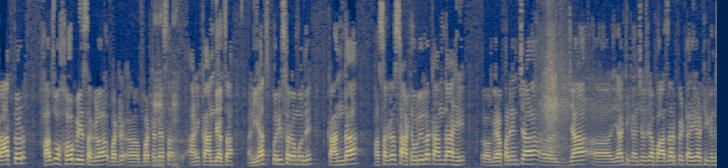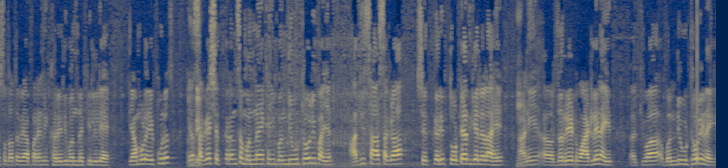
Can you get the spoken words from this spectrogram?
का तर हा जो हब आहे सगळा बटा बटाट्याचा आणि कांद्याचा आणि याच परिसरामध्ये कांदा हा सगळा साठवलेला कांदा आहे. व्यापाऱ्यांच्या ज्या या ठिकाणच्या ज्या बाजारपेठा आहे, या ठिकाणी सुद्धा व्यापाऱ्यांनी खरेदी बंद केलेली आहे. त्यामुळे एकूणच या. सगळ्या शेतकऱ्यांचं म्हणणं आहे की ही बंदी उठवली पाहिजे. आधीच हा सगळा शेतकरी तोट्यात गेलेला आहे आणि जर रेट वाढले नाहीत किंवा बंदी उठवली नाही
